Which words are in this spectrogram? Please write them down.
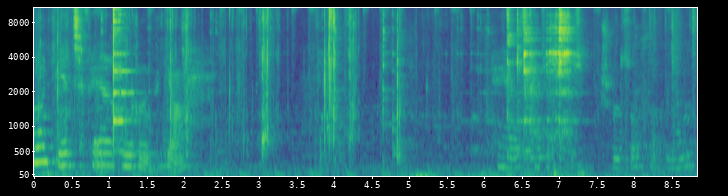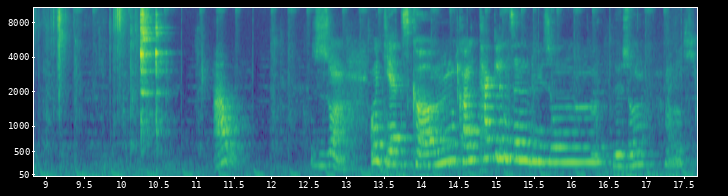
Und jetzt verrühren wir. Hey, das kann ich schon so verrühren. Au. So, und jetzt kommt Kontaktlinsenlösung. Lösung, meine ich.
